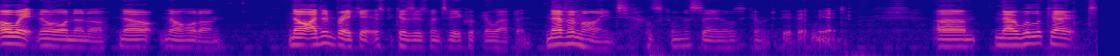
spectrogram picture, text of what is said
Oh wait, no, no, no, no, no, hold on. No, I didn't break it. It was because it was meant to be equipping a weapon. Never mind. I was going to say that was going to be a bit weird. Um, now we'll look out.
